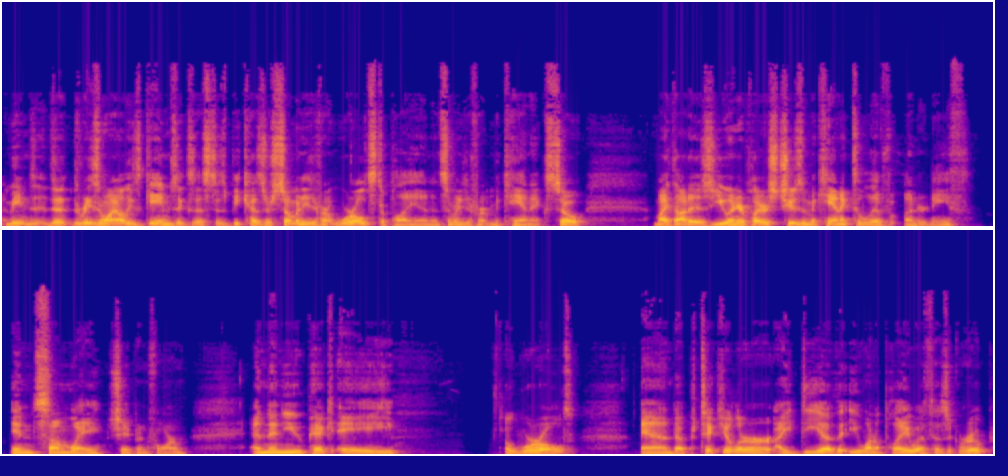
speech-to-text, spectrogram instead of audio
I mean, the the reason why all these games exist is because there's so many different worlds to play in and so many different mechanics. So my thought is you and your players choose a mechanic to live underneath in some way, shape, and form. And then you pick a a world and a particular idea that you want to play with as a group.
